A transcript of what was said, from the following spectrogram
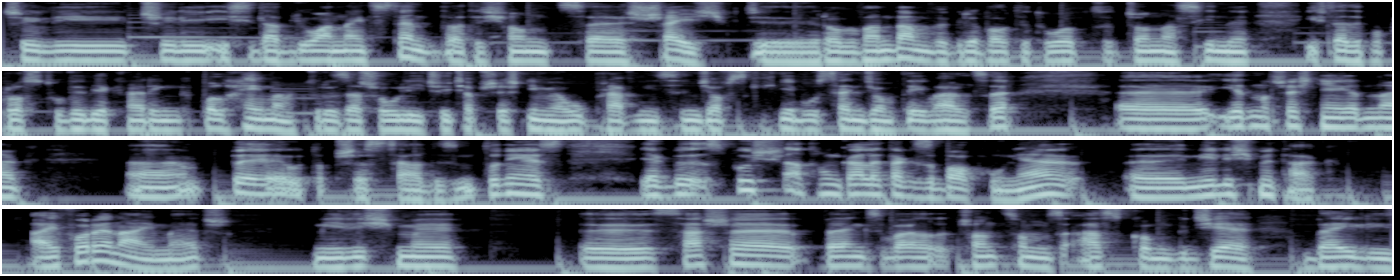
czyli, czyli ECW One Night Stand 2006, gdzie Rob Van Dam wygrywał tytuł od Johna Cena i wtedy po prostu wybiegł na ring Paul Heyman, który zaczął liczyć, a przecież nie miał uprawnień sędziowskich, nie był sędzią w tej walce. E, jednocześnie jednak e, był to przesadyzm. To nie jest, jakby spójrzcie na tą galę tak z boku, nie? E, mieliśmy tak, I for an I match, mieliśmy Saszę Banks walczącą z Aską, gdzie Bailey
